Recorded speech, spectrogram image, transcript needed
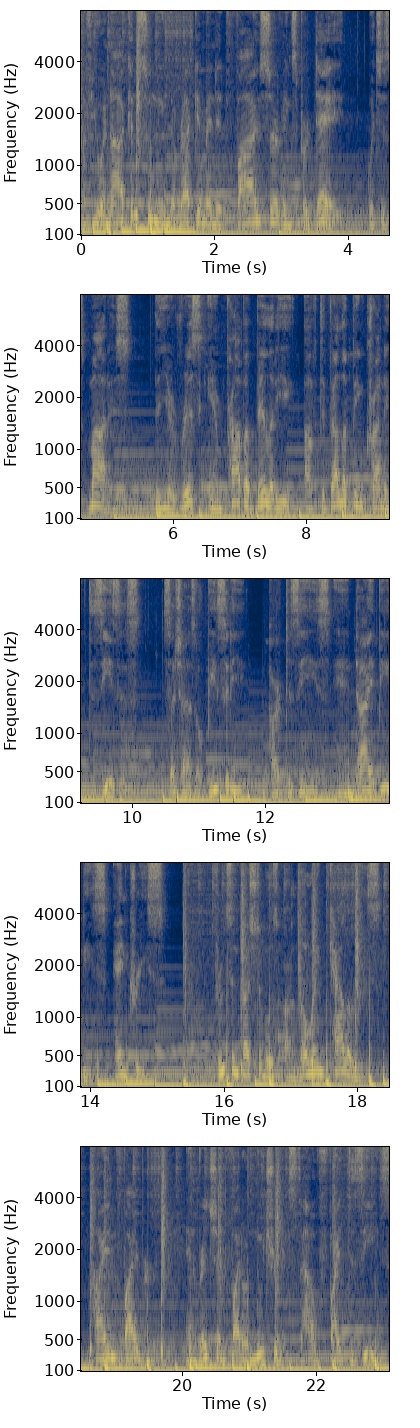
If you are not consuming the recommended 5 servings per day, which is modest, then your risk and probability of developing chronic diseases such as obesity, heart disease, and diabetes increase. Fruits and vegetables are low in calories, high in fiber, and rich in phytonutrients to help fight disease.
